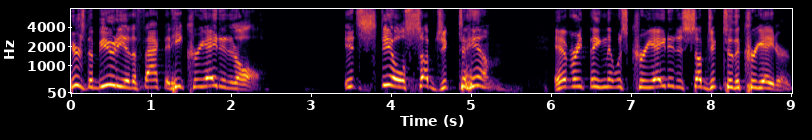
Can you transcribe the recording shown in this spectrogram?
Here's the beauty of the fact that he created it all. It's still subject to him. Everything that was created is subject to the creator.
